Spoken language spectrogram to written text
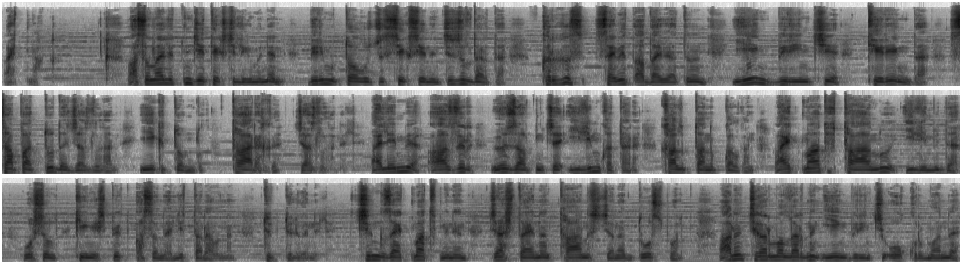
айтмак. Асаналиевдин жетекчилиги менен бир миң тогуз жүз сексенинчи жылдарда кыргыз совет адабиятынын эң биринчи терең да сапаттуу да жазылган эки томдук тарыхы жазылган эле. Ал эми азыр өз алдынча илим катары калыптанып калган айтматов таануу илими да ошол кеңешбек асаналиев тарабынан түптөлгөн эле. Чыңгыз айтматов менен жаштайынан тааныш жана дос болуп анын чыгармаларынын эң биринчи окурманы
